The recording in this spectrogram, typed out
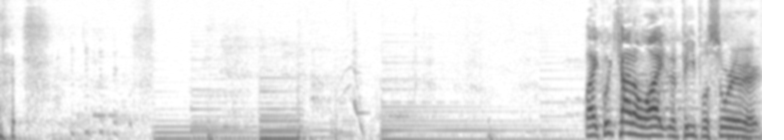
like we kind of like the people sort of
